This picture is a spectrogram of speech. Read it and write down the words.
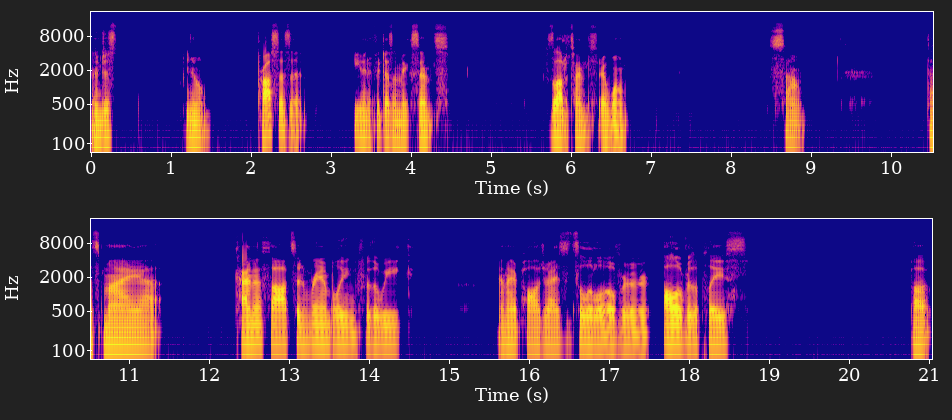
and just, you know, process it, even if it doesn't make sense. Because a lot of times it won't. So, that's my uh, kind of thoughts and rambling for the week. And I apologize. It's a little over all over the place. But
